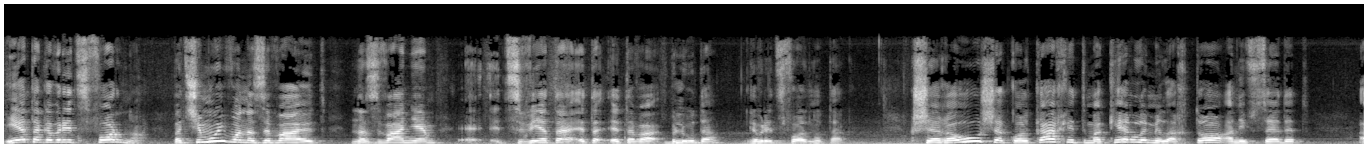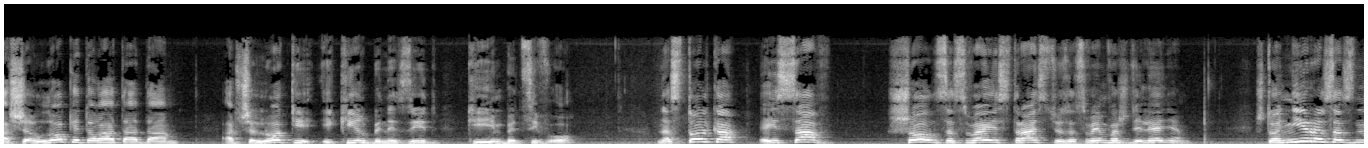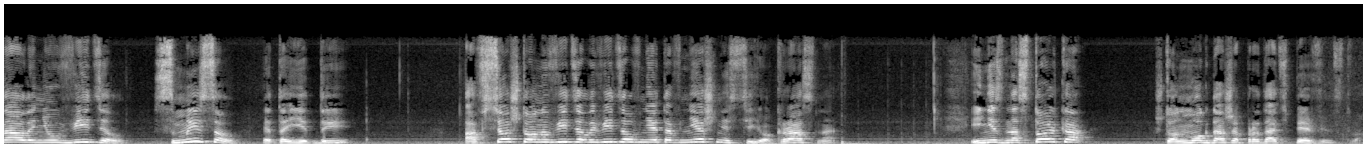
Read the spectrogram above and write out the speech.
И это говорит Сфорно. Почему его называют названием э, цвета это, этого блюда? Говорит Сфорно так. Кшерауша колкахит макерле милахто анифседет, ашерлоки тората адам, отшелоки и кир бенезид киим бециво. Настолько Исав шел за своей страстью, за своим вожделением – что не разознал и не увидел смысл этой еды, а все, что он увидел и видел в ней, это внешность ее, красная. И не настолько, что он мог даже продать первенство.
